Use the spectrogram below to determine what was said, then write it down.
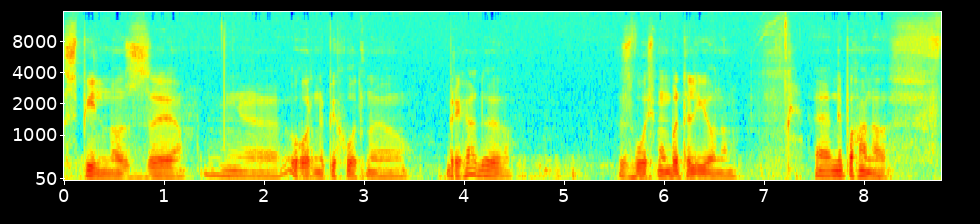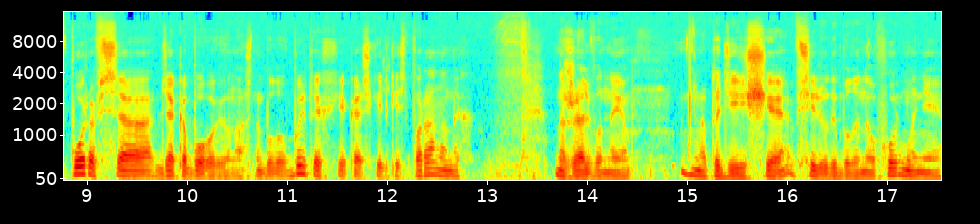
спільно з горно-піхотною бригадою, з 8 батальйоном. Непогано впорався. Дяка Богові, у нас не було вбитих, якась кількість поранених. На жаль, вони тоді ще всі люди були не оформлені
